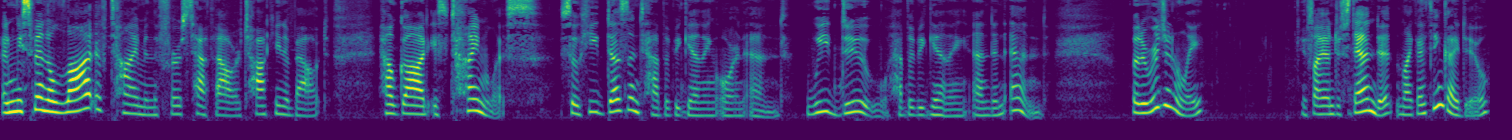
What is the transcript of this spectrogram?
And we spend a lot of time in the first half hour talking about how God is timeless. So he doesn't have a beginning or an end. We do have a beginning and an end. But originally, if I understand it, like I think I do,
